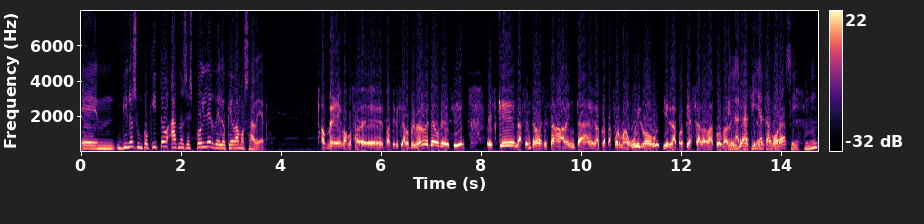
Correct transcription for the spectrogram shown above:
Eh, dinos un poquito, haznos spoiler de lo que vamos a ver. Hombre, vamos a ver, Patricia, lo primero que tengo que decir es que las entradas están a la venta en la plataforma WeGo y en la propia sala La Cueva En del la Jazz, taquilla en Zamora. también, sí.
